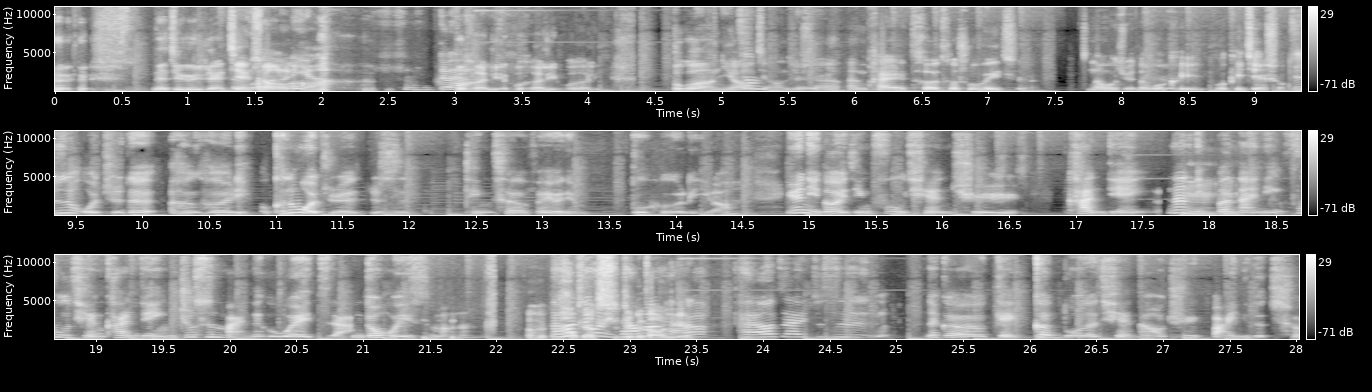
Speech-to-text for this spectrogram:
呵 那就有点奸商了啊。不合理，不合理，不合理。不过你要讲就是安安排特特殊位置。那我觉得我可以，嗯、我可以接受。就是我觉得很合理，可是我觉得就是停车费有点不合理了，因为你都已经付钱去看电影了，那你本来你付钱看电影就是买那个位置啊，嗯、你懂我意思吗？呃、然后就你他们还要还要再就是那个给更多的钱，然后去摆你的车，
